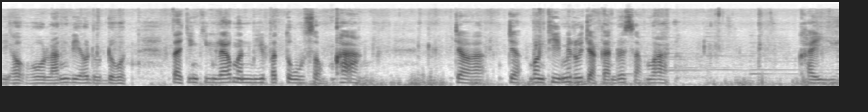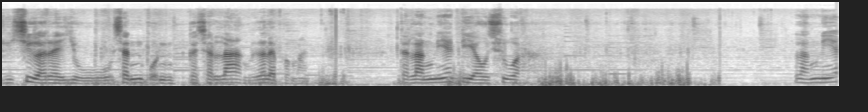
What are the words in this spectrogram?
เดี่ยวหลังเดียวโดดๆ แต่จริง ๆ แล้วมันมีประตูสองข้าง จะจะบางทีไม่รู้จักกันด้วยซ้ำว่า ใครชื่ออะไรอยู่ชั้นบนกับชั้นล่างหรืออะไรประมาณ แต่หลังนี้เดี่ยวชัวหลังนี้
